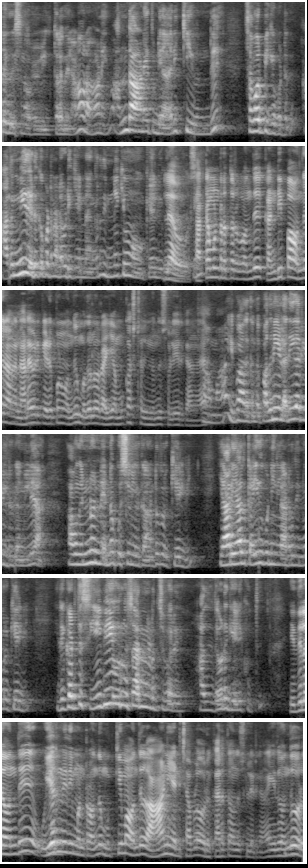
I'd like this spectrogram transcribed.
ஜெகதீசன் அவர்கள் தலைமையிலான ஒரு ஆணையம். அந்த ஆணையத்துடைய அறிக்கை வந்து சமர்ப்பிக்கப்பட்டது. அதன் மீது எடுக்கப்பட்ட நடவடிக்கை என்னங்கிறது இன்னைக்கும் கேள்வி. இல்ல சட்டமன்றத்திற்கு வந்து கண்டிப்பா வந்து நாங்க நடவடிக்கை எடுப்போம்னு வந்து முதல்வர் ஐயா மு க ஸ்டாலின் வந்து சொல்லியிருக்காங்க. ஆமா. இப்போ அதுக்கு அந்த பதினேழு அதிகாரிகள் இருக்காங்க இல்லையா? அவங்க இன்னும் என்ன பொசிஷனில் இருக்காங்கன்றது ஒரு கேள்வி. யாரையாவது கைது பண்ணீங்களான்றது இன்னொரு கேள்வி. இதுக்கடுத்து சிபிஐ ஒரு விசாரணை நடந்துச்சு பாரு. அது இதோட கேலி குத்து இதுல வந்து உயர்நீதிமன்றம் வந்து முக்கியமா வந்து ஆணி அடிச்சாப்புல ஒரு கருத்தை வந்து சொல்லியிருக்காங்க. இது வந்து ஒரு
